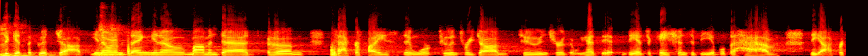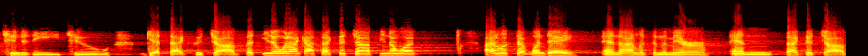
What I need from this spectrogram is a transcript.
to mm-hmm. get the good job. You know mm-hmm. what I'm mm-hmm. saying? You know, mom and dad um, sacrificed and worked two and three jobs to ensure that we had the, the education to be able to have the opportunity to get that good job. But, you know, when I got that good job, you know what? I looked up one day and I looked in the mirror and that good job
